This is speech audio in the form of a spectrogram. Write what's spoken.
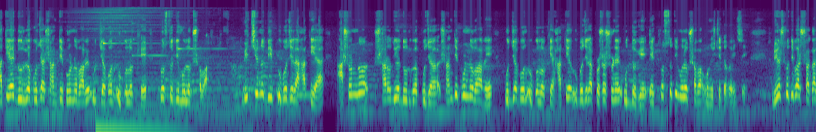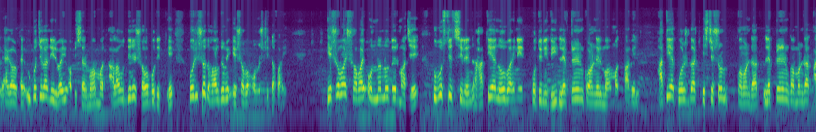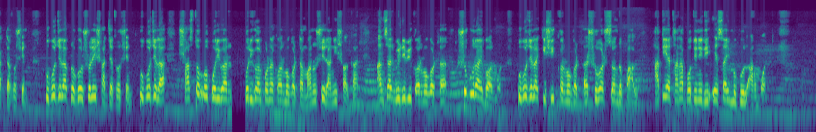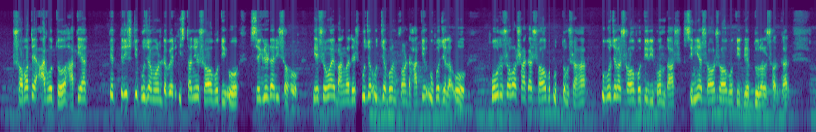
হাতিয়ায় দুর্গাপূজা শান্তিপূর্ণভাবে উদযাপন উপলক্ষে প্রস্তুতিমূলক সভা। বিচ্ছিন্ন দ্বীপ উপজেলা হাতিয়া আসন্ন শারদীয় দুর্গাপূজা শান্তিপূর্ণভাবে উদযাপন উপলক্ষে হাতিয়া উপজেলা প্রশাসনের উদ্যোগে এক প্রস্তুতিমূলক সভা অনুষ্ঠিত হয়েছে। বৃহস্পতিবার সকাল এগারোটায় উপজেলা নির্বাহী অফিসার মোহাম্মদ আলাউদ্দিনের সভাপতিত্বে পরিষদ হলরুমে এ সভা অনুষ্ঠিত হয়। এ সময় সবাই অন্যান্যদের মাঝে উপস্থিত ছিলেন হাতিয়া নৌবাহিনীর প্রতিনিধি lieutenant colonel Mohammad Pabel Hatiya coast guard station commander, lieutenant commander Akhtar Hossain, উপজেলা প্রকৌশলী সাজ্জাদ হোসেন, উপজেলা স্বাস্থ্য ও পরিবার পরিকল্পনা কর্মকর্তা মানসী রানী সরকার, আনসার বিডিবি কর্মকর্তা সুপুরায় বর্মন, উপজেলা কৃষি কর্মকর্তা সুভাষচন্দ্র পাল, হাতিয়া থানা প্রতিনিধি এস আই মুকুল আহমদ। সভাতে আগত হাতিয়ার তেত্রিশটি পূজা মণ্ডপের স্থানীয় সভাপতি ও সেক্রেটারি সহ এ সময় বাংলাদেশ পূজা উদযাপন ফ্রন্ট হাতিয়া উপজেলা ও পৌরসভা শাখার সভাপতি উত্তম সাহা, উপজেলা সভাপতি রিপন দাস, সিনিয়র সহ সভাপতি দেবদুলাল সরকার,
